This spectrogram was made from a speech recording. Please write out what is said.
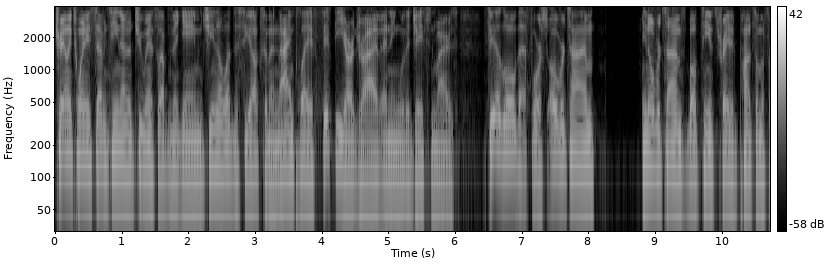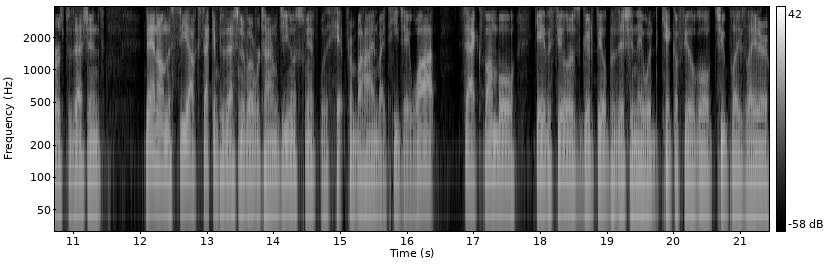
trailing 20 17, under two minutes left in the game, Gino led the Seahawks on a nine play, 50 yard drive, ending with a Jason Myers field goal that forced overtime. In overtimes, both teams traded punts on the first possessions. Then on the Seahawks' second possession of overtime, Geno Smith was hit from behind by TJ Watt. Sack fumble gave the Steelers good field position. They would kick a field goal two plays later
